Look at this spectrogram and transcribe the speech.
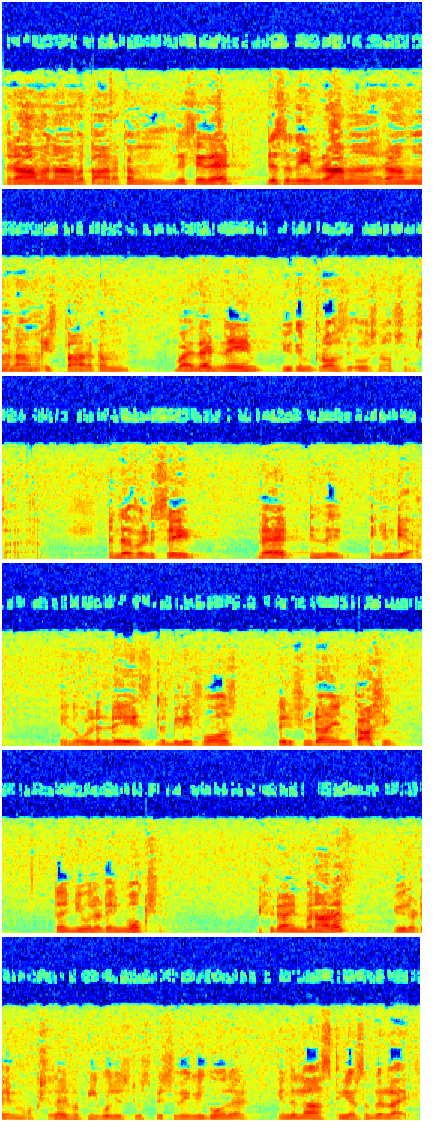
Rama Nama Tarakam. They say that just the name Rama, Rama, Rama is Tarakam. By that name, you can cross the ocean of samsara. And therefore it is said that in the in India, in the olden days, the belief was that if you die in Kashi, then you will attain moksha. If you die in Banaras, you will attain moksha. Therefore people used to specifically go there in the last years of their life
